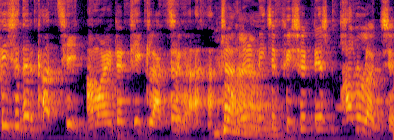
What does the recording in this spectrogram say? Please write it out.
ফিশেদের খাচ্ছি। আমার এটা ঠিক লাগছে না। জলের নিচে ফিশের টেস্ট ভালো লাগছে।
